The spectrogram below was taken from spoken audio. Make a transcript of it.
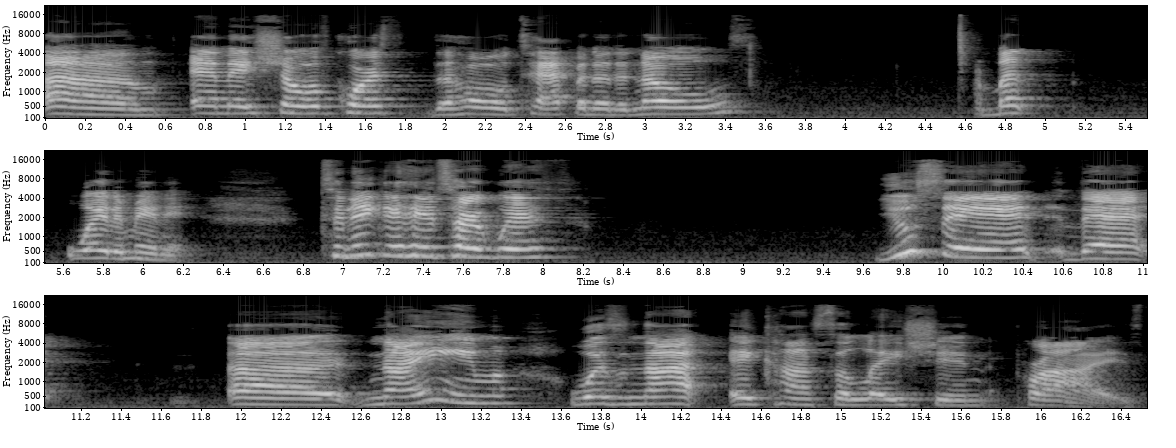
Um, and they show, of course, the whole tapping of the nose. But wait a minute. Tanika hits her with, you said that uh, Naeem was not a consolation prize.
